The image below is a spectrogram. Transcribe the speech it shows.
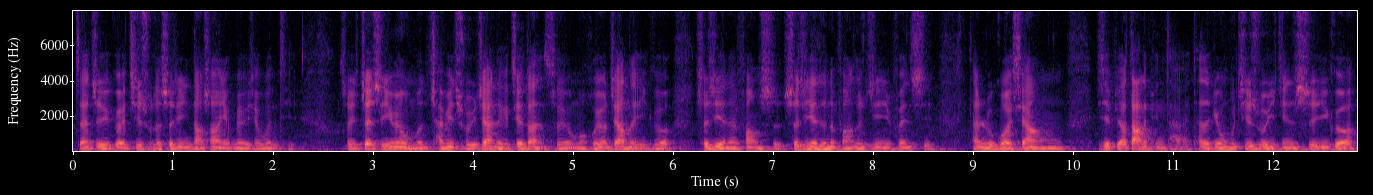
在这个基础的设计引导上有没有一些问题？所以正是因为我们产品处于这样的一个阶段，所以我们会用这样的一个设计验证方式、设计验证的方式进行分析。但如果像一些比较大的平台，它的用户基数已经是一个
